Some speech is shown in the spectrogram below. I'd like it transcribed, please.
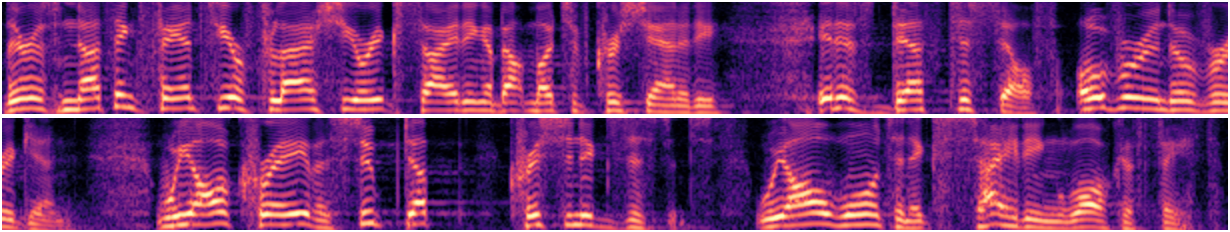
There is nothing fancy or flashy or exciting about much of Christianity. It is death to self over and over again. We all crave a souped up Christian existence. We all want an exciting walk of faith.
